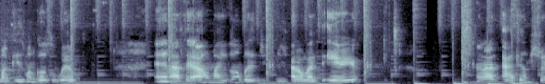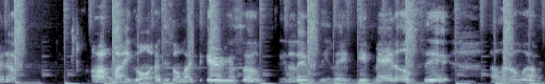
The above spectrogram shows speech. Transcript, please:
my kids want to go somewhere, and I said, I don't mind you going, but I don't like the area. And I, I tell them straight up, I don't mind you going. I just don't like the area. So, you know, they, they get mad or upset. I'm like, oh, well,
